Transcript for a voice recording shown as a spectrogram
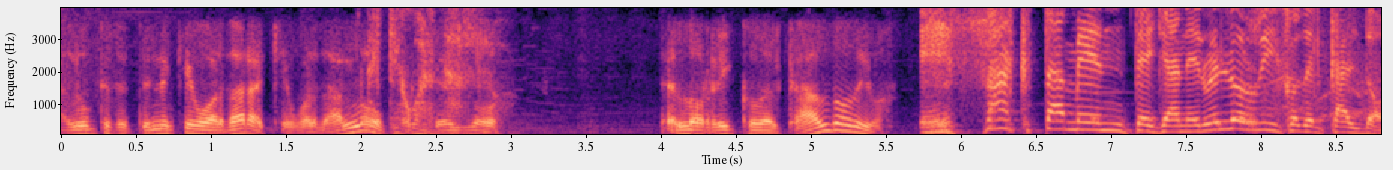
algo que se tiene que guardar, hay que guardarlo. Hay que Es lo, es lo rico del caldo, Diva. Exactamente, llanero, es lo rico del caldo.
